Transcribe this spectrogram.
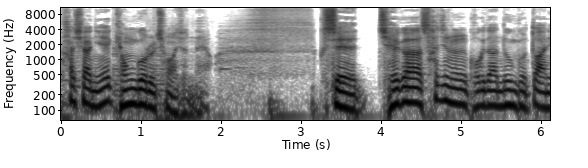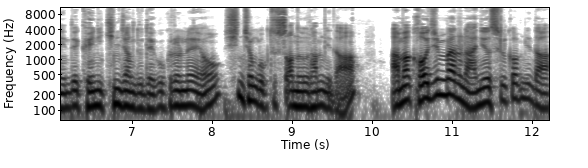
타샤니의 경고를 청하셨네요. 글쎄, 제가 사진을 거기다 넣은 것도 아닌데 괜히 긴장도 되고 그러네요. 신청곡도 써늘합니다. 아마 거짓말은 아니었을 겁니다.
